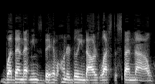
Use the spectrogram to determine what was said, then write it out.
But then that means they have $100 billion less to spend now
